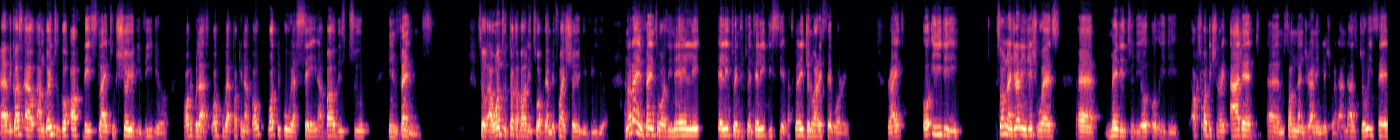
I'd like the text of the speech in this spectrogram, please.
uh, because I, am going to go off this slide to show you the video, what people are, what we are talking about, what people were saying about these two events. So I want to talk about the two of them before I show you the video. Another event was in early, early 2020, early this year, particularly January, February, right? OED, some Nigerian English words uh, made it to the OED. Oxford Dictionary added um, some Nigerian English word. And as Joey said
